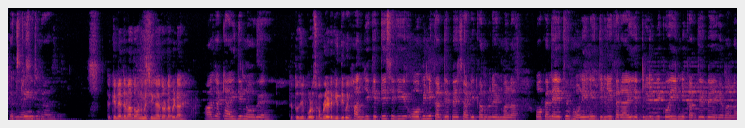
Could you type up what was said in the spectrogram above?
ਗਿਆ ਐਕਸਚੇਂਜ। ਕਰਾਉਣ ਦਾ ਤੇ ਕਿੰਨੇ ਦਿਨਾਂ ਤੋਂ ਹੁਣ ਮਿਸਿੰਗ ਹੈ ਤੁਹਾਡਾ ਬੇਟਾ ਇਹ? ਅੱਜ 28 ਦਿਨ ਹੋ ਗਏ। ਤੇ ਤੁਸੀਂ ਪੁਲਿਸ ਕੰਪਲੇਂਟ ਕੀਤੀ ਕੋਈ? ਹਾਂਜੀ ਕੀਤੀ ਸੀਗੀ। ਉਹ ਵੀ ਨਹੀਂ ਕਰਦੇ ਪਏ ਸਾਡੀ ਕੰਪਲੇਂਟ ਵਾਲਾ। ਉਹ ਕਹਿੰਦੇ ਇੱਥੇ ਹੋਣੀ ਨਹੀਂ ਦਿੱਲੀ ਕਰਾਈ ਹੈ। ਦਿੱਲੀ ਵੀ ਕੋਈ ਨਹੀਂ ਕਰਦੇ ਪਏ ਹੈਗੇ ਵਾਲਾ।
